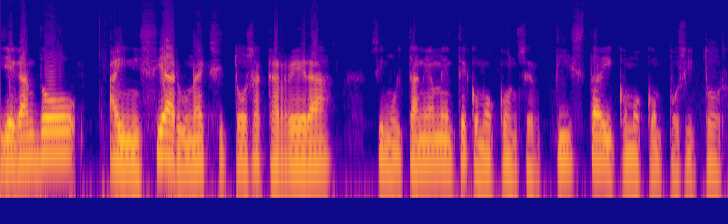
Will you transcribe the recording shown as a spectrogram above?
llegando a iniciar una exitosa carrera simultáneamente como concertista y como compositor.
